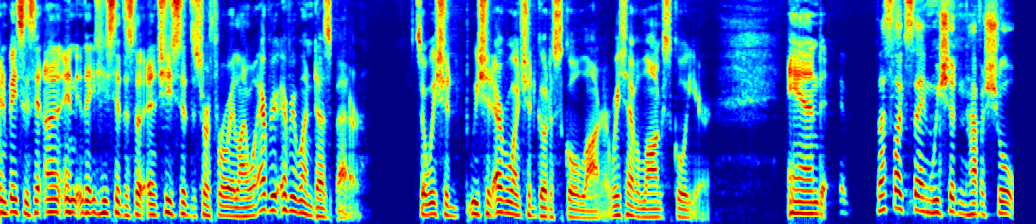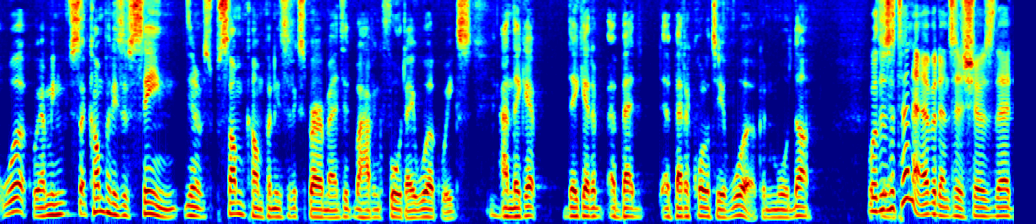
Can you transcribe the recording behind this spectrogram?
and basically said, uh, and she said this, and she said this sort of throwaway line. Well, every everyone does better, so we should we should everyone should go to school longer. We should have a long school year, and That's like saying we shouldn't have a short work week. I mean, companies have seen, you know, some companies have experimented by having four day work weeks, Mm-hmm. and they get they get a, a, bet, a better quality of work and more done. Well, there's a ton of evidence that shows that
